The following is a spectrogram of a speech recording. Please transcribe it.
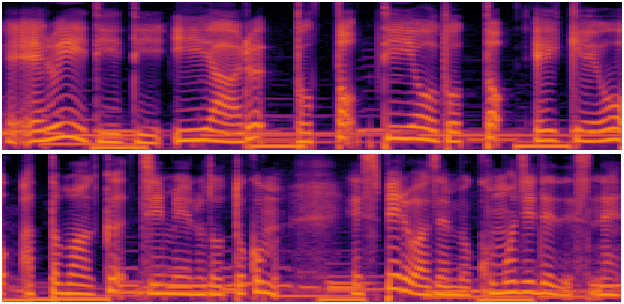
letter.to.aco ako.gmail.com スペルは全部小文字でですね。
